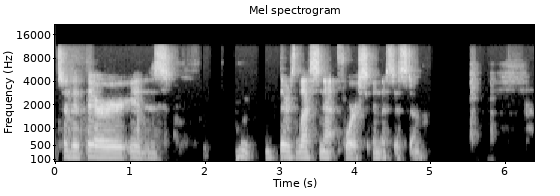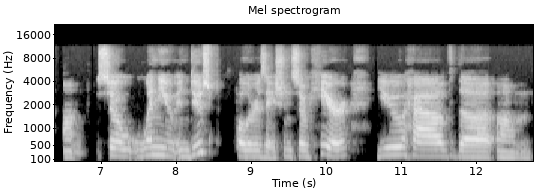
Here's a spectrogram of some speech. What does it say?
so that there is there's less net force in the system. Um, so when you induce polarization, so here you have the um,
